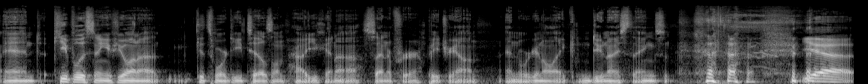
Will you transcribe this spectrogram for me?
And keep listening if you want to get some more details on how you can uh, sign up for Patreon. And we're going to like do nice things. yeah,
